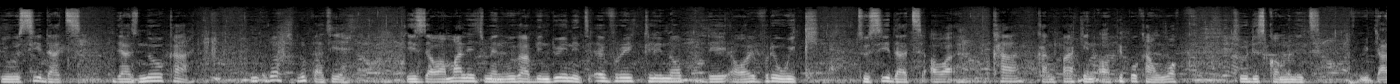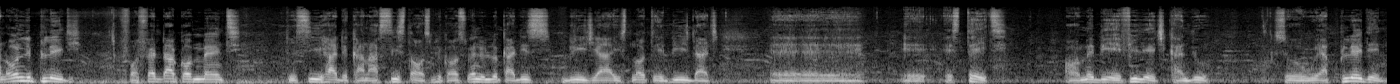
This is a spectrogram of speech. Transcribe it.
you will see that there's no car. Just look at here. It's our management. We have been doing it every cleanup day or every week to see that our car can park in or people can walk through this community. We can only plead for federal government to see how they can assist us because when you look at this bridge here, it's not a bridge that uh, a, a state or maybe a village can do. So we are pleading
